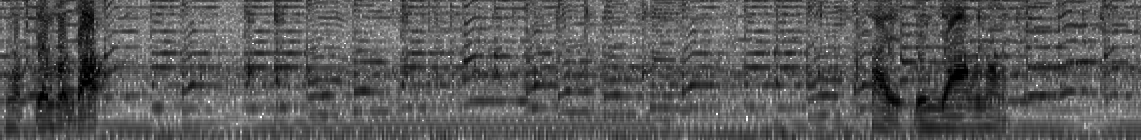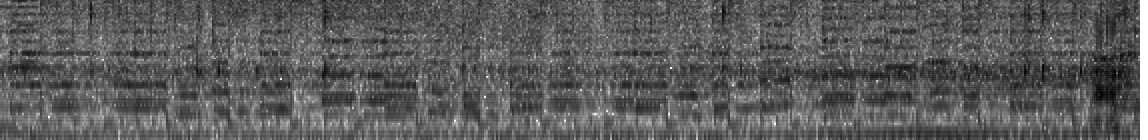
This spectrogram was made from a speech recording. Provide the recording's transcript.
นะครับเตรียมส่วนกลับใส่เล่นยากไปหน่อยเออ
